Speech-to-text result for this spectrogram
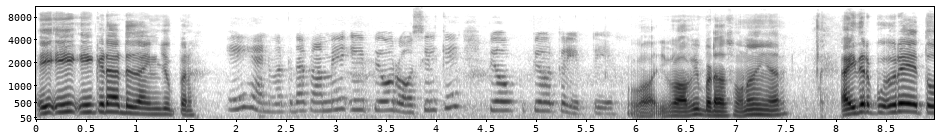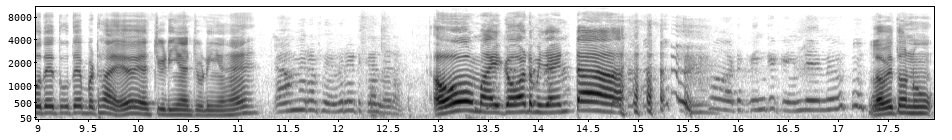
ਇਹ ਇਹ ਇਹ ਕਿਹੜਾ ਡਿਜ਼ਾਈਨ ਜੀ ਉੱਪਰ? ਇਹ ਹੈਂਡਵਰਕ ਦਾ ਕੰਮ ਹੈ ਇਹ ਪਿਓਰ ਰॉ ਸਿਲਕ ਹੈ ਪਿਓਰ ਪਿਓਰ ਕਰੇਪ ਤੇ ਹੈ। ਵਾਹ ਜੀ ਵਾਹ ਵੀ ਬੜਾ ਸੋਹਣਾ ਯਾਰ। ਇਧਰ ਪੂਰੇ ਤੋਤੇ ਤੂਤੇ ਬਿਠਾਏ ਹੋਏ ਆ ਚਿੜੀਆਂ ਚੁੜੀਆਂ ਹੈ? ਆ ਮੇਰਾ ਫੇਵਰੇਟ ਕਲਰ ਆ। ਓ my god magenta hot pink ਕਹਿੰਦੇ ਇਹਨੂੰ। ਲਵੇ ਤੁਹਾਨੂੰ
